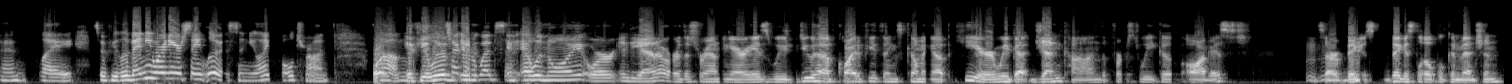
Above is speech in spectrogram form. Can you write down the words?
and play. So if you live anywhere near St. Louis and you like Voltron, Or um, if you live check in, our website. in Illinois or Indiana or the surrounding areas, we do have quite a few things coming up here. We've got Gen Con the first week of August. It's our biggest biggest local convention.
